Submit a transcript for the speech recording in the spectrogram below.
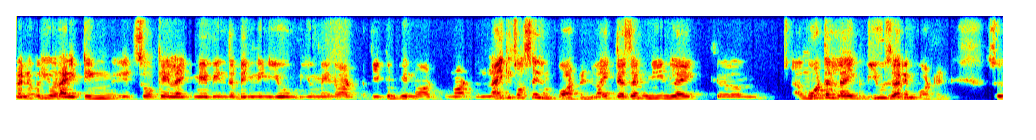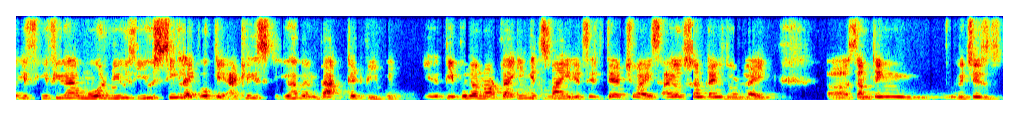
whenever you're writing it's okay like maybe in the beginning you you may not people will not not like it's also important. Like doesn't mean like um, more than like views are important. So if, if you have more views you see like okay at least you have impacted people. People are not liking it's fine. It's, it's their choice. I also sometimes don't like uh, something which is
